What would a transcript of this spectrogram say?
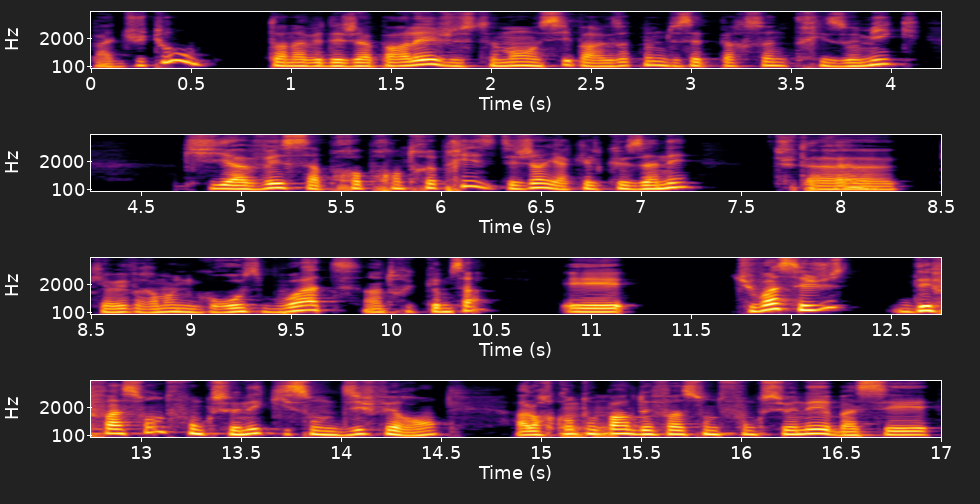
pas du tout. Tu en avais déjà parlé justement aussi, par exemple, même de cette personne trisomique qui avait sa propre entreprise déjà il y a quelques années, Tout à fait. heu, qui avait vraiment une grosse boîte, un truc comme ça et tu vois, c'est juste des façons de fonctionner qui sont différents. Alors quand on Mmh parle de façon de fonctionner, bah, c'est,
